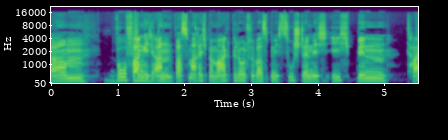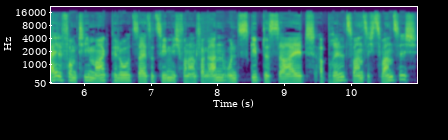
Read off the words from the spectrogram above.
Ähm, wo fange ich an? Was mache ich beim Marktpilot? Für was bin ich zuständig? Ich bin Teil vom Team Marktpilot seit so ziemlich von Anfang an. Uns gibt es seit April 2020.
